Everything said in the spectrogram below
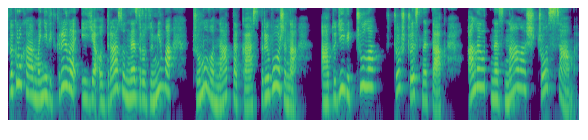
Свекруха мені відкрила, і я одразу не зрозуміла, чому вона така стривожена, а тоді відчула, що щось не так, але от не знала, що саме.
